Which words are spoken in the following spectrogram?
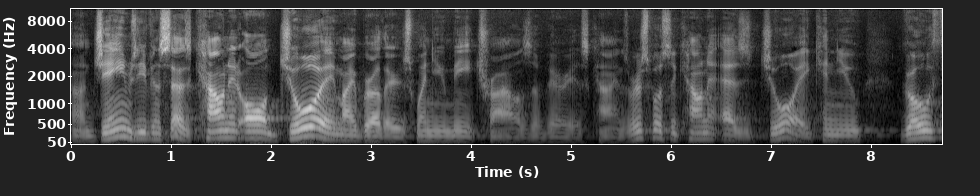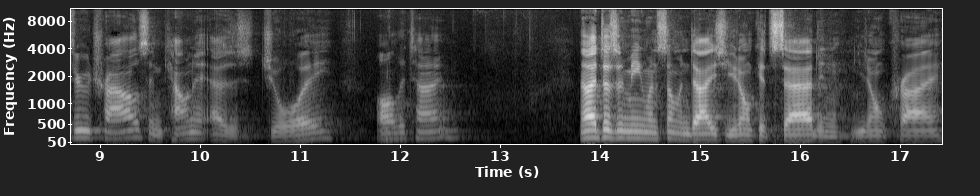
Uh, James even says, Count it all joy, my brothers, when you meet trials of various kinds. We're supposed to count it as joy. Can you go through trials and count it as joy all the time? Now, that doesn't mean when someone dies you don't get sad and you don't cry.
